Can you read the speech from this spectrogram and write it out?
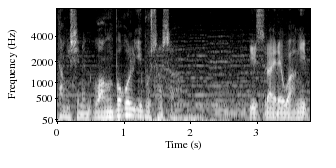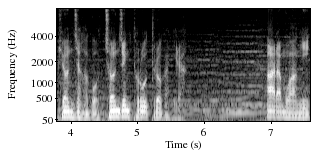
당신은 왕복을 입으소서 이스라엘의 왕이 변장하고 전쟁터로 들어가니라. 아람 왕이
